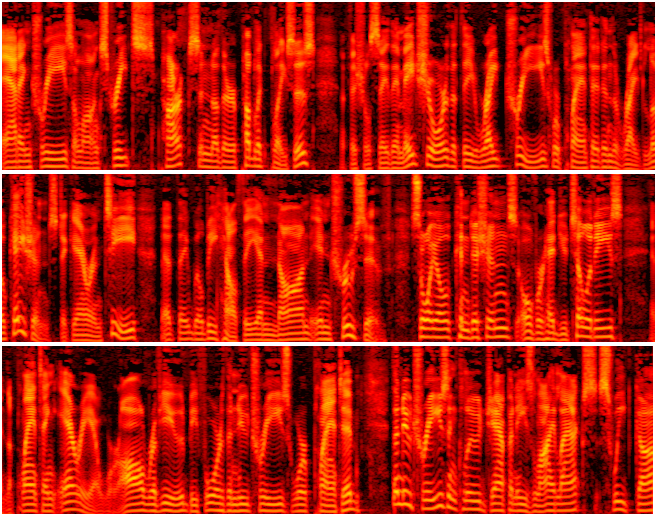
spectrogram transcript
adding trees along streets, parks, and other public places. Officials say they made sure that the right trees were planted in the right locations to guarantee that they will be healthy and non intrusive. Soil conditions, overhead utilities, and the planting area were all reviewed before the new trees were planted. The new trees include Japanese lilacs, sweet gum,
